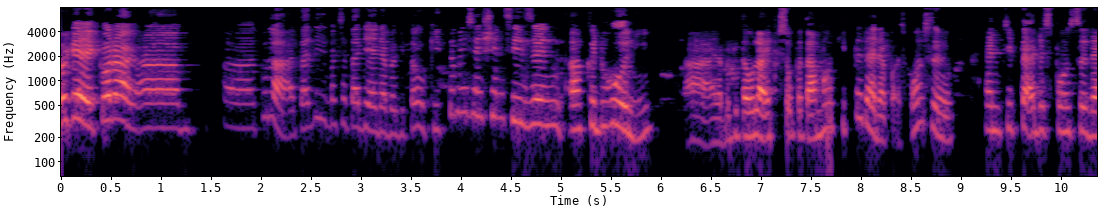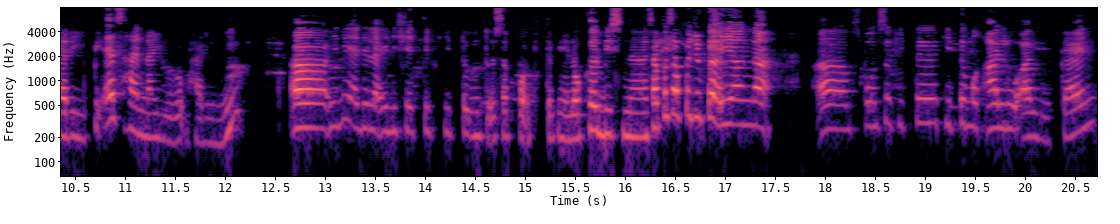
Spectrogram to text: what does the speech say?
Okay, korang. Um, uh, itulah, tadi macam tadi ada bagi tahu kita punya session season uh, kedua ni, uh, ada bagi tahu lah episod pertama, kita dah dapat sponsor. Dan kita ada sponsor dari PS Hana Europe hari ni. Uh, ini adalah inisiatif kita untuk support kita punya local business. Siapa-siapa juga yang nak uh, sponsor kita, kita mengalu-alukan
